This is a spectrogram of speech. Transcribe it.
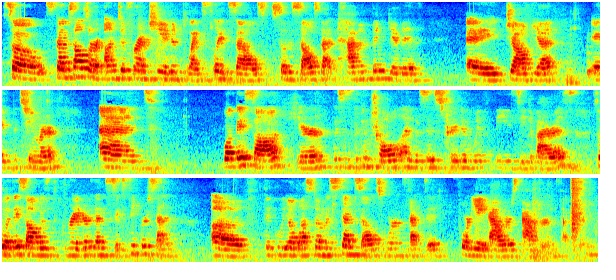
So stem cells are undifferentiated blank slate cells, so the cells that haven't been given a job yet in the tumor. And what they saw here, this is the control and this is treated with the Zika virus. So what they saw was greater than 60% of the glioblastoma stem cells were infected 48 hours after infection.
